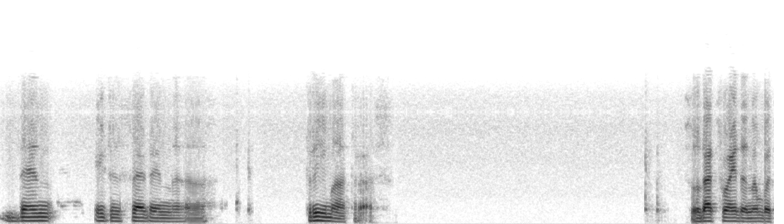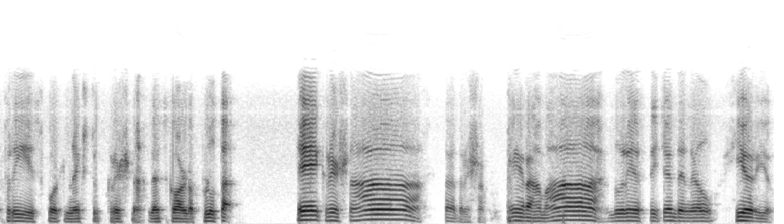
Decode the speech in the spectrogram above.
then it is said in uh, three matras so that's why the number 3 is put next to krishna. That's called a pluta. Hey krishna! Tadrisham hey rama! Dure asti then they'll hear you.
